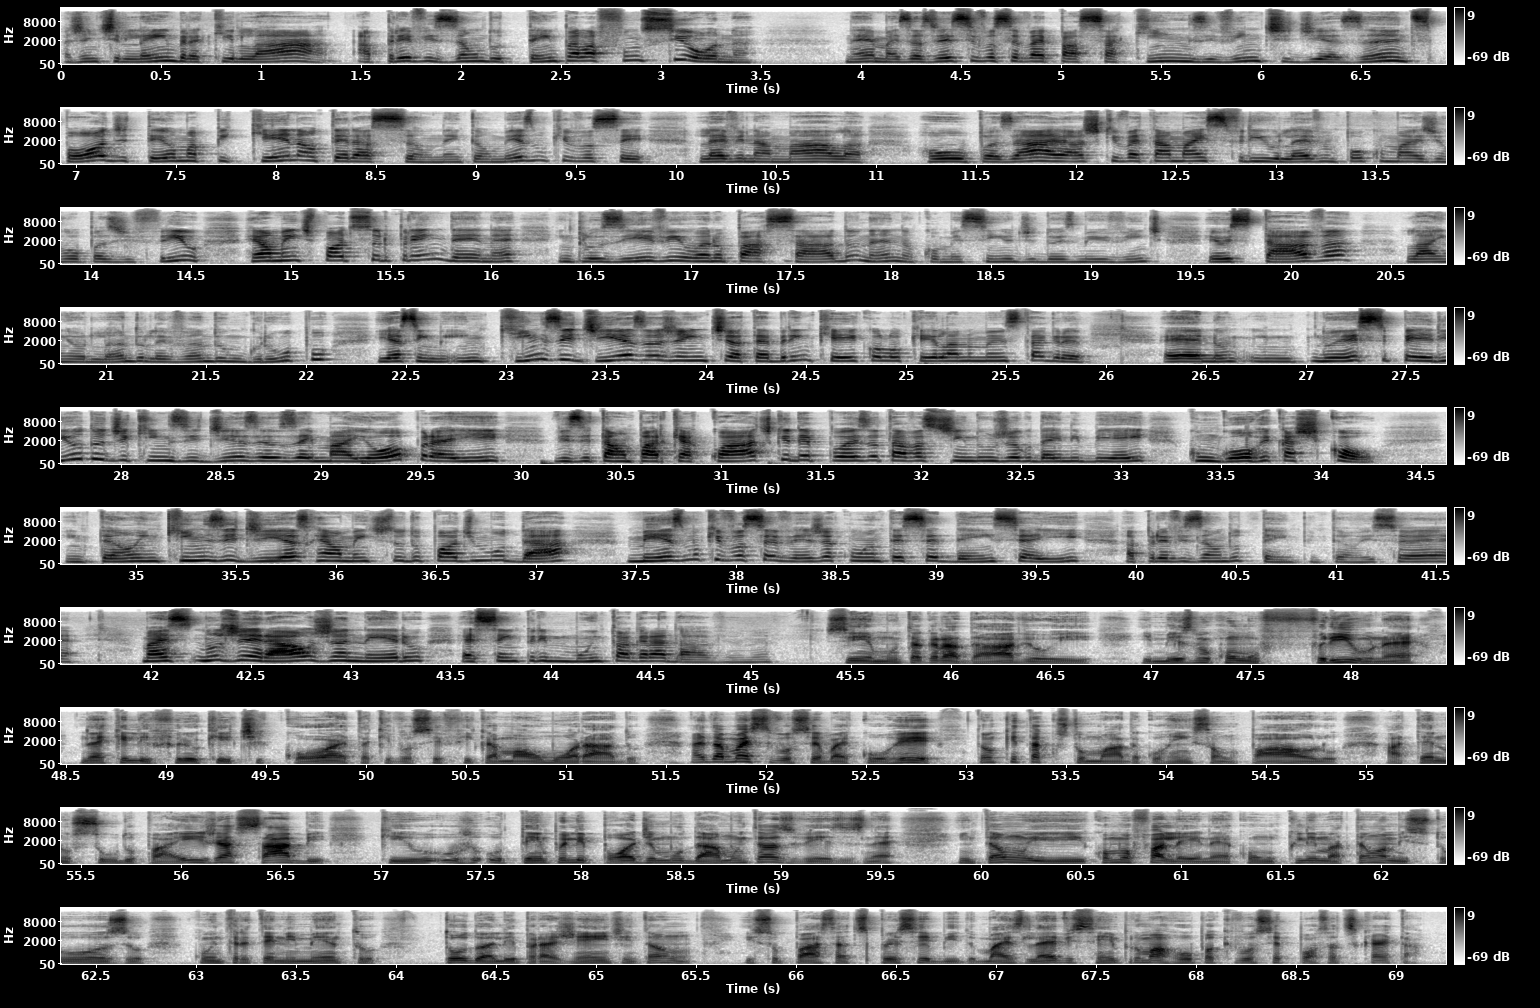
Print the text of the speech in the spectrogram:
A gente lembra que lá a previsão do tempo ela funciona né? Mas às vezes, se você vai passar 15, 20 dias antes, pode ter uma pequena alteração, né? Então, mesmo que você leve na mala roupas, ah, acho que vai estar tá mais frio, leve um pouco mais de roupas de frio, realmente pode surpreender, né? Inclusive, o ano passado, né, no comecinho de 2020, eu estava lá em Orlando levando um grupo e assim, em 15 dias a gente até brinquei e coloquei lá no meu Instagram. É, no, em, nesse período de 15 dias eu usei maiô para ir visitar um parque aquático e depois eu estava assistindo um jogo da NBA com gorro e cachecol. Então, em 15 dias, realmente tudo pode mudar, mesmo que você veja com antecedência aí a previsão do tempo. Então, isso é. Mas, no geral, janeiro é sempre muito agradável, né? Sim, é muito agradável e, e mesmo com o frio, né? Não é aquele frio que te corta, que você fica mal-humorado. Ainda mais se você vai correr. Então, quem está acostumado a correr em São Paulo, até no sul do país, já sabe que o, o tempo ele pode mudar muitas vezes, né? Então, e como eu falei, né? Com um clima tão amistoso, com entretenimento todo ali pra gente, então isso passa despercebido. Mas leve sempre uma roupa que você possa descartar.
